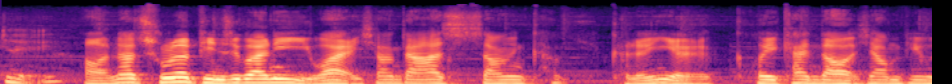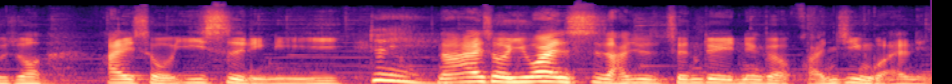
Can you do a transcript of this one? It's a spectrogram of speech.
对。啊，那除了品质管理以外，像大家时常看。可能也会看到，像譬如说 ISO 一四零零一，对，那 ISO 一万四，它就是针对那个环境管理，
